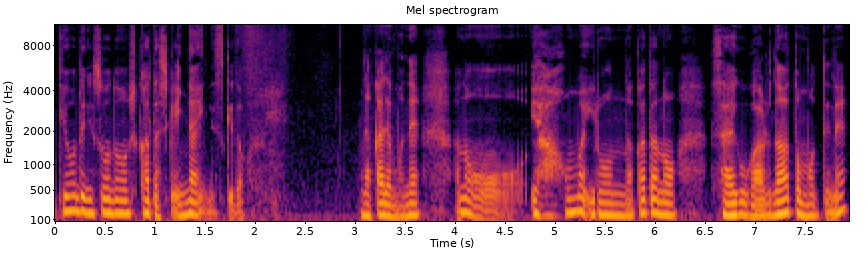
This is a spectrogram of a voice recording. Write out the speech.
基本的にその方しかいないんですけど。中でもね、あの、いや、ほんまいろんな方の最後があるなと思ってね、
